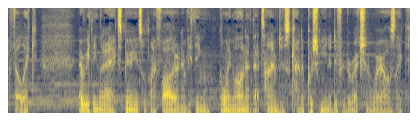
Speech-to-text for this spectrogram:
I felt like everything that I experienced with my father and everything going on at that time just kind of pushed me in a different direction where I was like,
